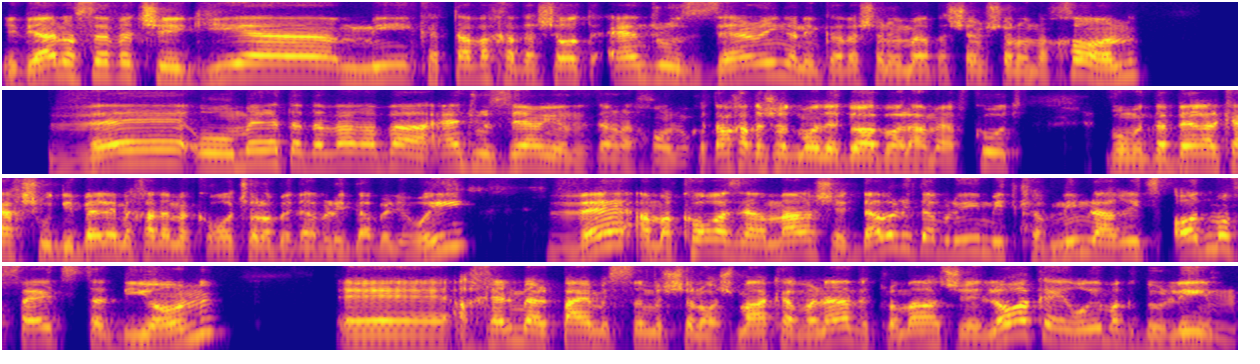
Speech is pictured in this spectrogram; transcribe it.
ידיעה נוספת שהגיעה מכתב החדשות אנדרו זרינג, אני מקווה שאני אומר את השם שלו נכון, והוא אומר את הדבר הבא, אנדרו זריאן יותר נכון, הוא כתב חדשות מאוד ידוע בעולם ההאבקות והוא מדבר על כך שהוא דיבר עם אחד המקורות שלו ב-WWE והמקור הזה אמר ש-WWE מתכוונים להריץ עוד מופעי אצטדיון אה, החל מ-2023 מה הכוונה? זה כלומר שלא רק האירועים הגדולים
